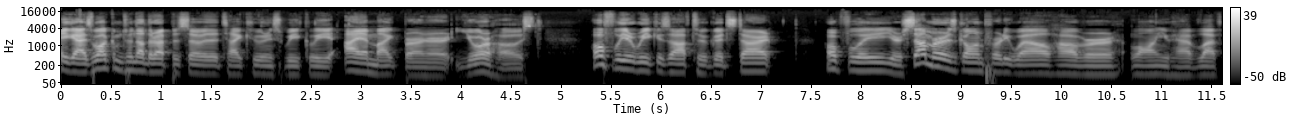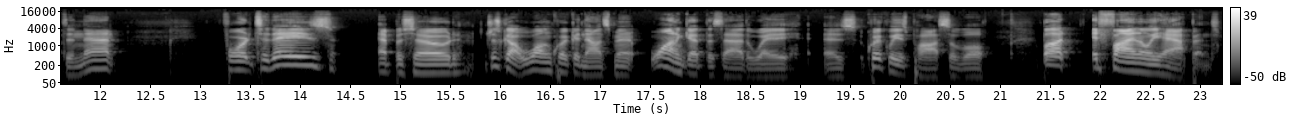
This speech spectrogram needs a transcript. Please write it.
Hey guys, welcome to another episode of the Tycoonist Weekly. I am Mike Berner, your host. Hopefully, your week is off to a good start. Hopefully, your summer is going pretty well, however long you have left in that. For today's episode, just got one quick announcement. Want to get this out of the way as quickly as possible, but it finally happened.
